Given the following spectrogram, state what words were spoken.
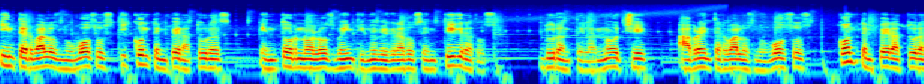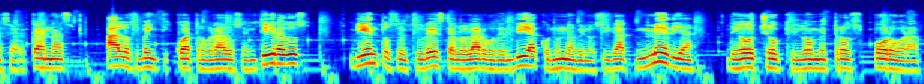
intervalos nubosos y con temperaturas en torno a los 29 grados centígrados. Durante la noche, habrá intervalos nubosos con temperaturas cercanas a los 24 grados centígrados, vientos del sureste a lo largo del día con una velocidad media de 8 kilómetros por hora.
